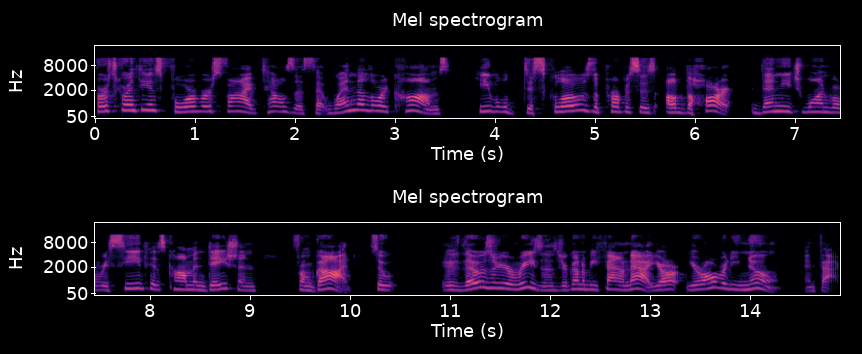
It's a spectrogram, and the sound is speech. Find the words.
First corinthians 4 verse 5 tells us that when the lord comes he will disclose the purposes of the heart then each one will receive his commendation from god so if those are your reasons, you're going to be found out. You're you're already known, in fact.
